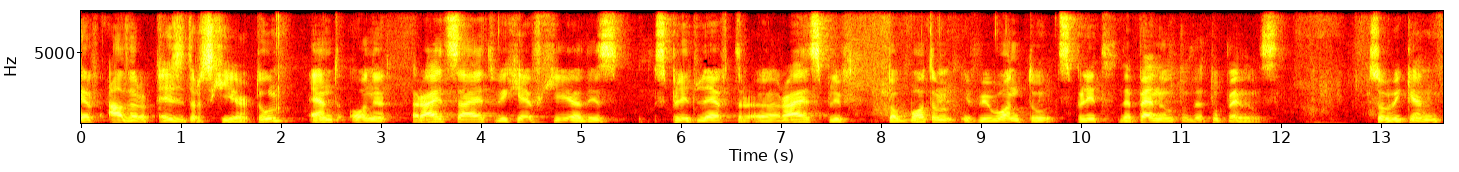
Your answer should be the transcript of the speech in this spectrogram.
have other editors here too. And on the right side we have here this split left uh, right, split top bottom if we want to split the panel to the two panels. So we can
